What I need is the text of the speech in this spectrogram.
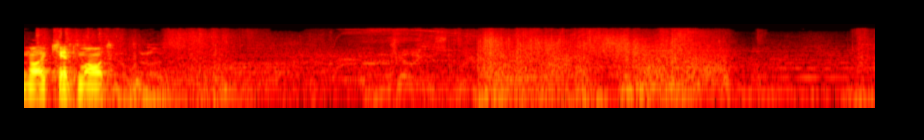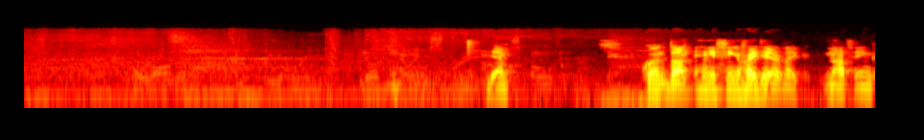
No, I can't mount. Damn. Couldn't done anything right there, like nothing.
